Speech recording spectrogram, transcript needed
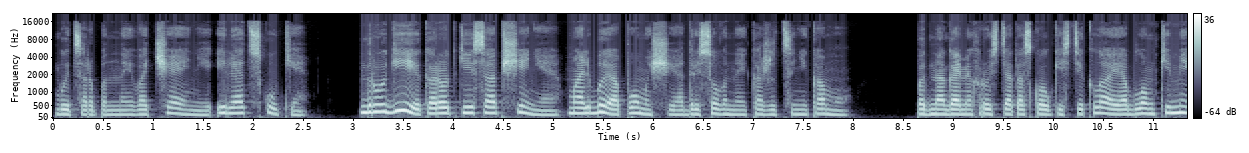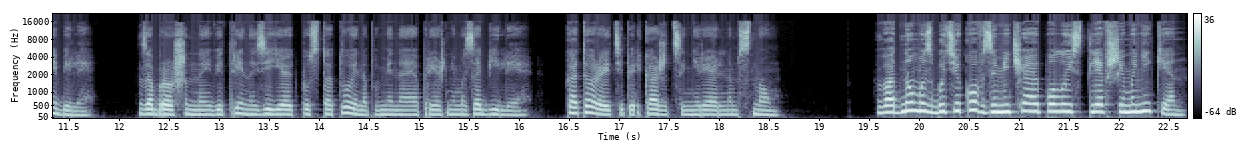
выцарапанные в отчаянии или от скуки. Другие — короткие сообщения, мольбы о помощи, адресованные, кажется, никому. Под ногами хрустят осколки стекла и обломки мебели. Заброшенные витрины зияют пустотой, напоминая о прежнем изобилии, которое теперь кажется нереальным сном. В одном из бутиков замечаю полуистлевший манекен,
